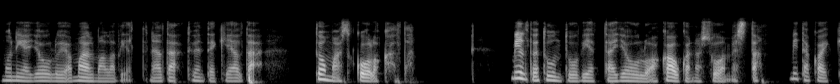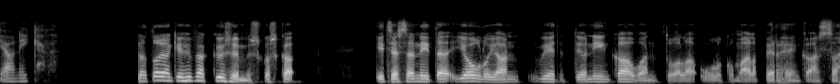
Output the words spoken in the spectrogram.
monia jouluja maailmalla viettäneeltä työntekijältä Thomas Kolkalta. Miltä tuntuu viettää joulua kaukana Suomesta? Mitä kaikkea on ikävä? No toi onkin hyvä kysymys, koska itse asiassa niitä jouluja on vietetty jo niin kauan tuolla ulkomailla perheen kanssa.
